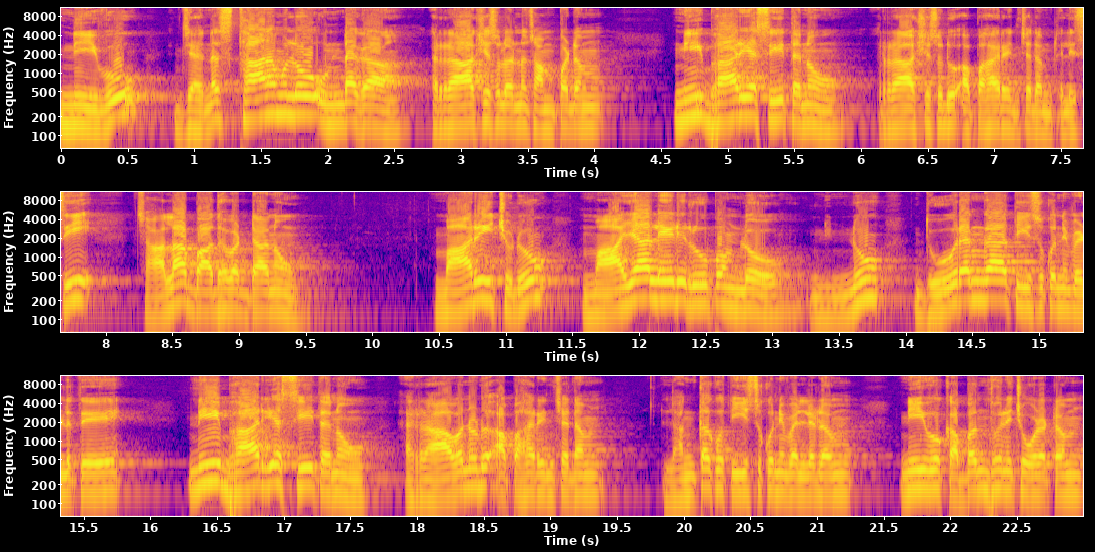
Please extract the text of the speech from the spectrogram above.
నీవు జనస్థానములో ఉండగా రాక్షసులను చంపడం నీ భార్య సీతను రాక్షసుడు అపహరించడం తెలిసి చాలా బాధపడ్డాను. మారీచుడు మాయాలేడి రూపంలో నిన్ను దూరంగా తీసుకుని వెళితే నీ భార్య సీతను రావణుడు అపహరించడం లంకకు తీసుకుని వెళ్ళడం నీవు కబంధుని చూడటం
